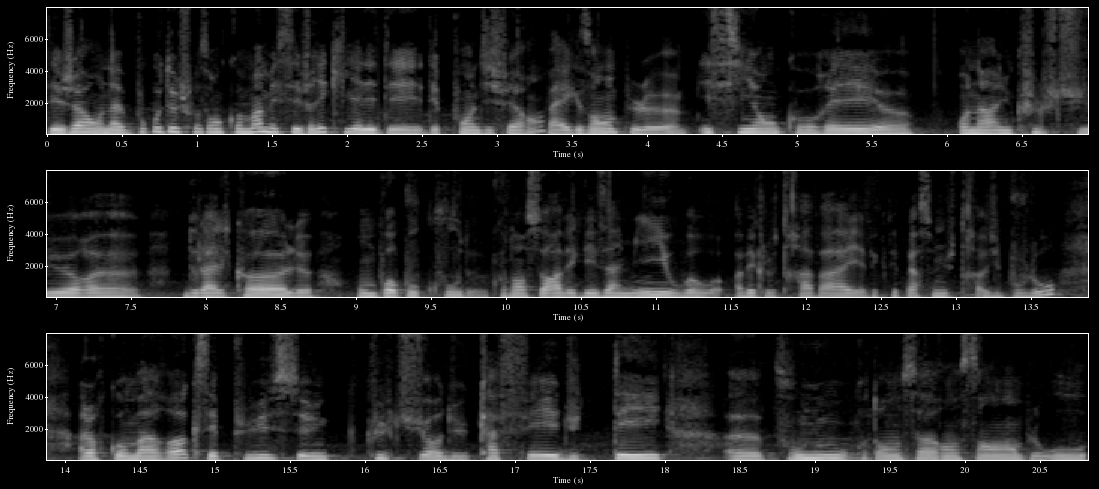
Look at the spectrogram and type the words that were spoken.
déjà on a beaucoup de choses en commun mais c'est vrai qu'il y a des, points différents. Par exemple euh, ici en Corée on a une culture de l'alcool, on boit beaucoup quand on sort avec des amis ou avec le travail, avec des personnes du, du boulot. Alors qu'au Maroc, c'est plus une culture du café, du thé. Euh, pour nous, quand on sort ensemble ou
